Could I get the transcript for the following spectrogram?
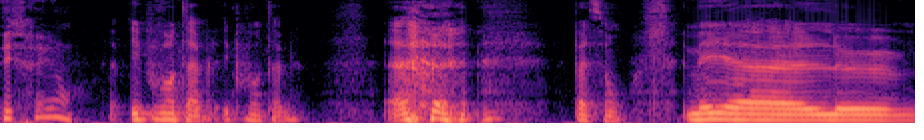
effrayant. Épouvantable, épouvantable. Euh, Passons. Mais euh, le,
